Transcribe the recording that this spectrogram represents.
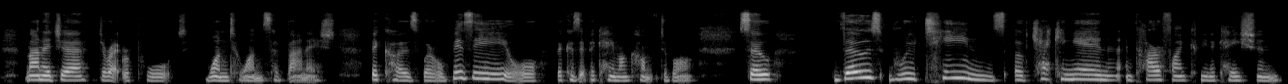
Manager direct report one-to-ones have vanished because we're all busy or because it became uncomfortable. So those routines of checking in and clarifying communication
